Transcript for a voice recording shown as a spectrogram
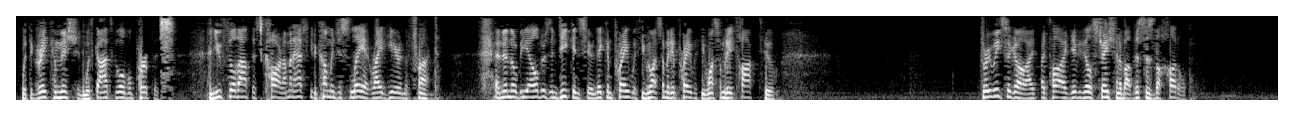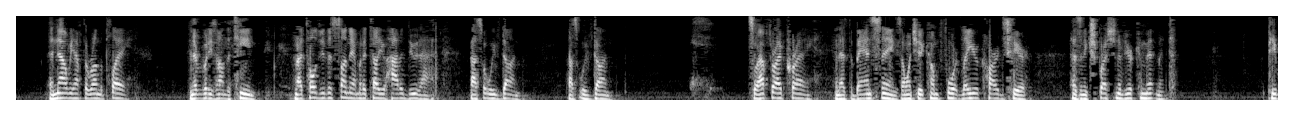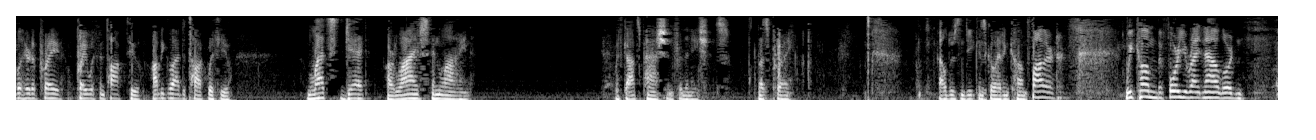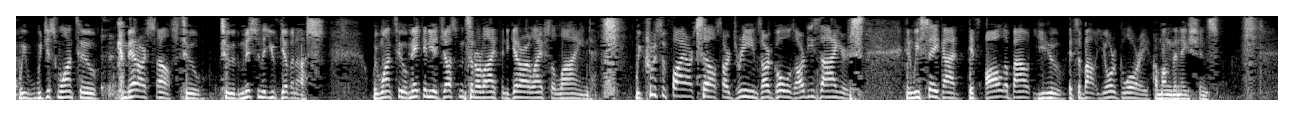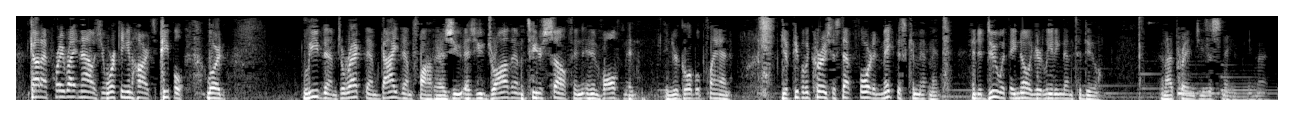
with the Great Commission, with God's global purpose, and you filled out this card, I'm going to ask you to come and just lay it right here in the front. And then there'll be elders and deacons here. And they can pray with you. You want somebody to pray with you. You want somebody to talk to. Three weeks ago, I, I, told, I gave you the illustration about this is the huddle. And now we have to run the play. And everybody's on the team. And I told you this Sunday, I'm going to tell you how to do that. That's what we've done. That's what we've done. So after I pray, and as the band sings, I want you to come forward, lay your cards here. as an expression of your commitment. People here to pray, pray with and talk to. I'll be glad to talk with you. Let's get our lives in line with God's passion for the nations. Let's pray. Elders and deacons, go ahead and come. Father, we come before you right now, Lord. We, we just want to commit ourselves to, to the mission that you've given us. We want to make any adjustments in our life and to get our lives aligned. We crucify ourselves, our dreams, our goals, our desires. And we say, God, it's all about you. It's about your glory among the nations. God, I pray right now as you're working in hearts, people, Lord, lead them, direct them, guide them, Father, as you as you draw them to yourself in, in involvement in your global plan. Give people the courage to step forward and make this commitment and to do what they know you're leading them to do. And I pray in Jesus' name, amen.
